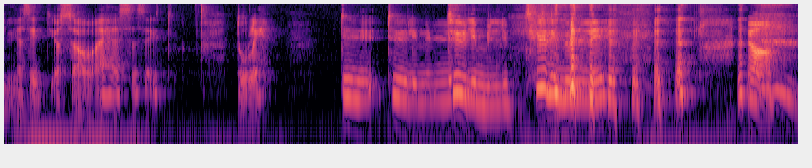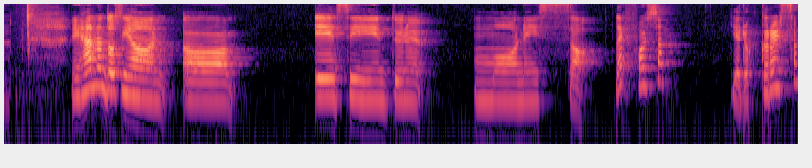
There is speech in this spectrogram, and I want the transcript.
niin. Ja sitten jossain vaiheessa siitä tuli ty- tyylimylly. Tyylimylly. Tyylimylly. Joo. Niin hän on tosiaan uh, esiintynyt monissa leffoissa ja dokkarissa.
